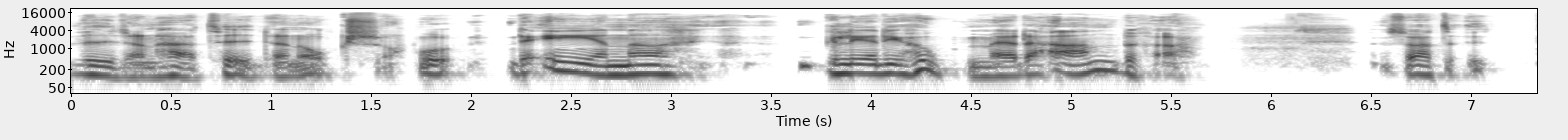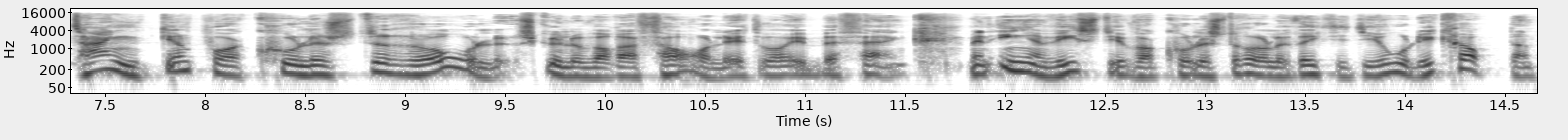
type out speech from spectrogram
vid den här tiden också. Och det ena gled ihop med det andra. Så att Tanken på att kolesterol skulle vara farligt var ju befängd. Men ingen visste ju vad kolesterol riktigt gjorde i kroppen,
